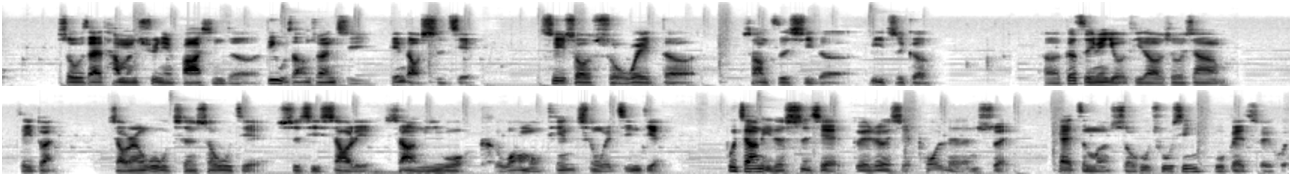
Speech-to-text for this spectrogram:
我》，收录在他们去年发行的第五张专辑《颠倒世界》，是一首所谓的上自系的励志歌。呃，歌词里面有提到说，像这一段：小人物承受误解，拾起笑脸，像你我，渴望某天成为经典。不讲理的世界，对热血泼冷水，该怎么守护初心，不被摧毁？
